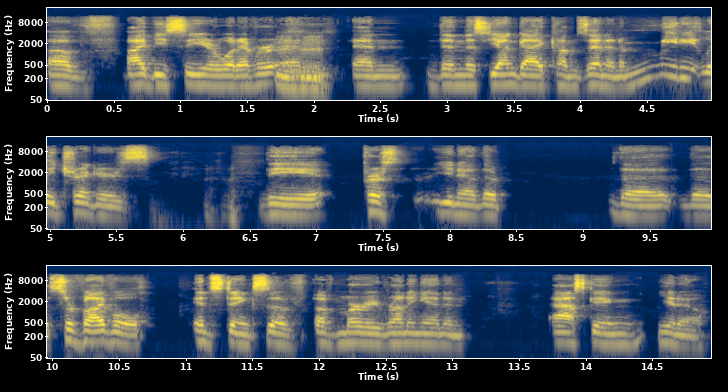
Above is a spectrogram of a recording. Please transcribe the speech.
of IBC or whatever, mm-hmm. and and then this young guy comes in and immediately triggers mm-hmm. the pers- you know the the the survival instincts of of Murray running in and asking you know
